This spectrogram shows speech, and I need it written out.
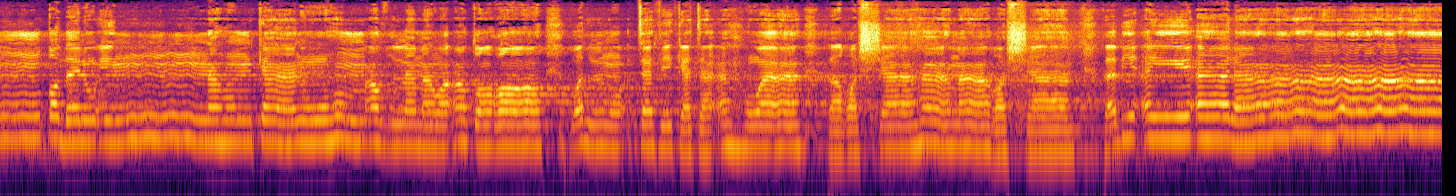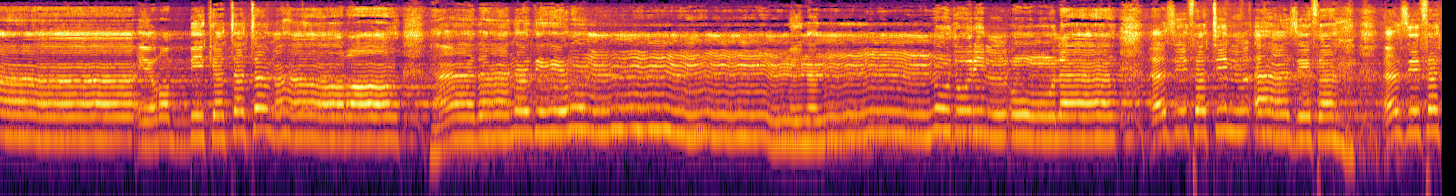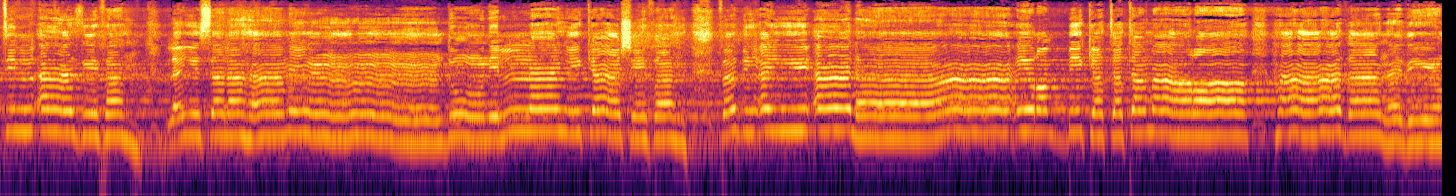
قبل إنهم كانوا هم أظلم وأطغى والمؤتفكة أهوى فغشاها ما غشا فبأي آلاء ربك تتمارى؟ هذا نذير أزفت الآزفة أزفت الآزفة ليس لها من دون الله كاشفة. فبأي آلاء ربك تتمارى؟ هذا نذير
